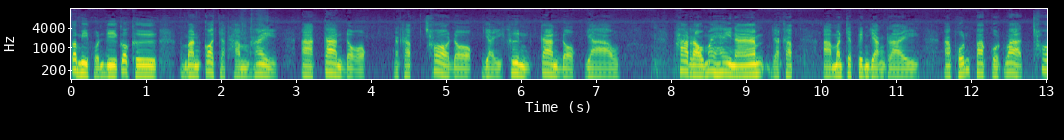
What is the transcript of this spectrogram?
ก็มีผลดีก็คือ มันก็จะทำให้อาก้านดอกนะครับ ช่อดอกใหญ่ขึ้น ก้านดอกยาว ถ้าเราไม่ให้น้ำนะครับมันจะเป็นอย่างไรผลปรากฏว่าช่อ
